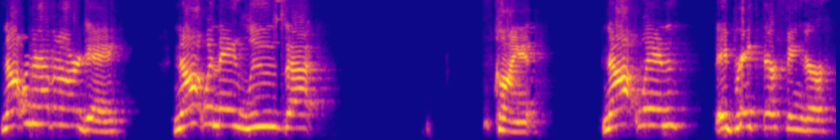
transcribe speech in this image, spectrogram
not when they're having a hard day, not when they lose that client, not when they break their finger,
